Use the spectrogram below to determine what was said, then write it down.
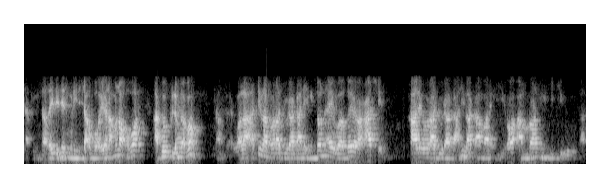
Nabi Musa tadi dene muni insyaallah ya nak menawa aku gelem apa? Wala asilan ora jurakane ingsun e wa ghairu asin. Hale ora jurakane la kamar sira amron ing siji urusan.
